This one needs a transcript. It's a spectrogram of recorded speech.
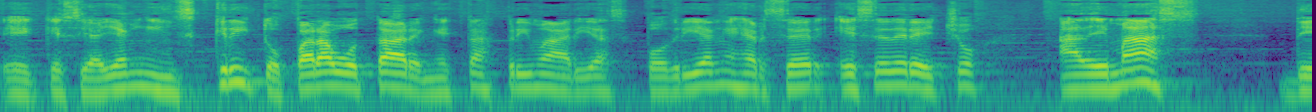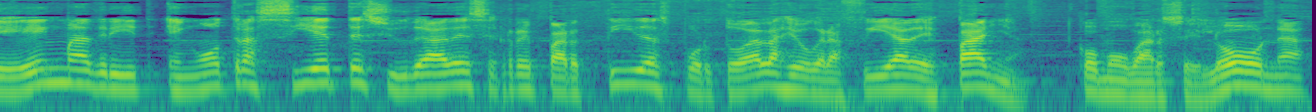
eh, que se hayan inscrito para votar en estas primarias podrían ejercer ese derecho, además de en Madrid, en otras siete ciudades repartidas por toda la geografía de España, como Barcelona,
